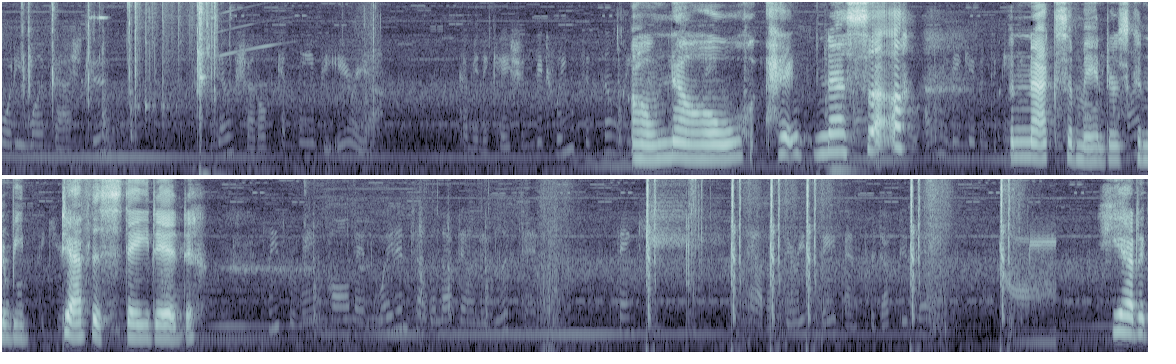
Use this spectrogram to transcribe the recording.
41-2. No shuttles can leave the area. Communication between facilities Oh no, Agnesa. Anaximander's gonna be devastated. He had a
